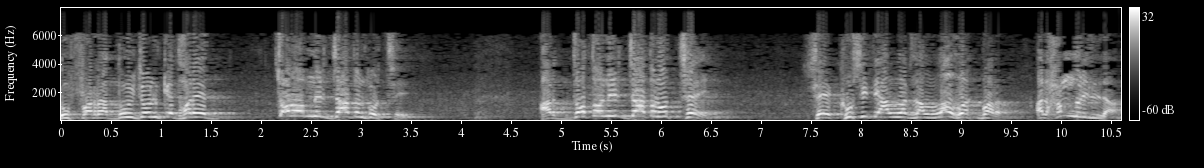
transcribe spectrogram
কুফাররা দুইজনকে ধরে চরম নির্যাতন করছে। আর যত নির্যাতন হচ্ছে, সে খুশিতে আল্লাহ আল্লাহ আকবার, আলহামদুলিল্লাহ।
